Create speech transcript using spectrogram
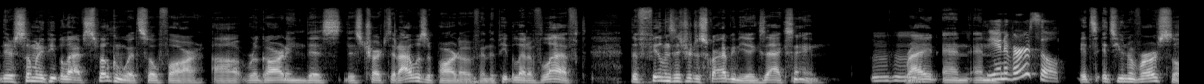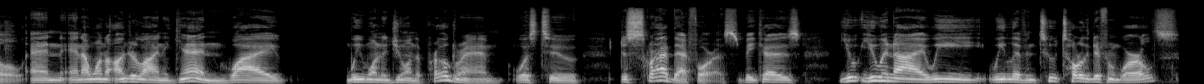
there's so many people that I've spoken with so far uh, regarding this this church that I was a part of, and the people that have left. The feelings that you're describing, the exact same, mm-hmm. right? And and the universal. It's it's universal, and and I want to underline again why we wanted you on the program was to describe that for us because you you and I we we live in two totally different worlds.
